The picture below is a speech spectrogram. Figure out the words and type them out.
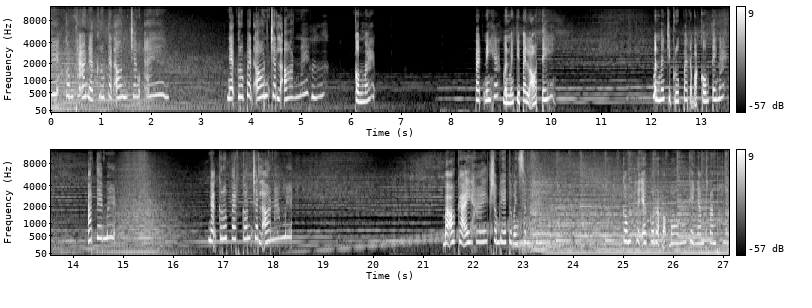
ម៉ែកុំថាឲ្យអ្នកគ្រូពេទ្យអូនអញ្ចឹងអីអ្នកគ្រូពេទ្យអូនចិត្តល្អណាស់កូនម៉ាក់ពេទ្យនេះហ่ะមិនមែនជាពេទ្យល្អទេ មិនមែនជាគ្រូពេទ្យរបស់កូនទេណាអត់ទេម៉ាក់អ្នកគ្រូពេទ្យកូនចិត្តល្អណាស់ម៉ាក់បើឱកាសអីហើយខ្ញុំលាទៅវិញសិនហើយកុំភ្លេចឲ្យកូនរបស់បងគេញ៉ាំថ្នាំផង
